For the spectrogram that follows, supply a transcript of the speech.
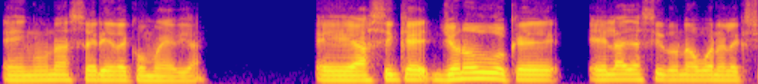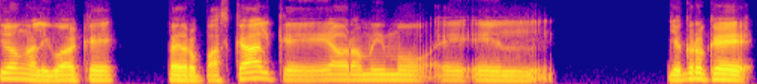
en una serie de comedia. Eh, así que yo no dudo que él haya sido una buena elección, al igual que Pedro Pascal, que es ahora mismo eh, el, yo creo que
